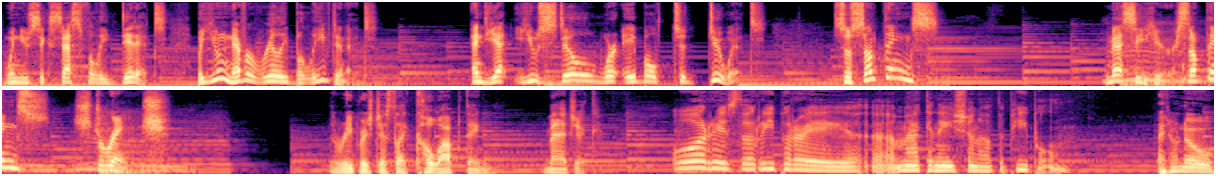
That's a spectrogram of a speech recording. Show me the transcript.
when you successfully did it, but you never really believed in it. And yet you still were able to do it. So something's messy here. Something's strange. The Reaper's just like co-opting magic. or is the Reaper a uh, machination of the people? I don't know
